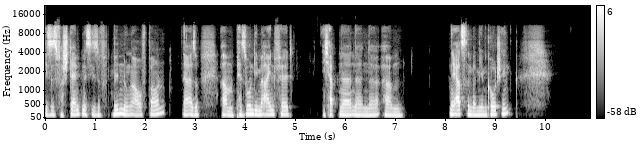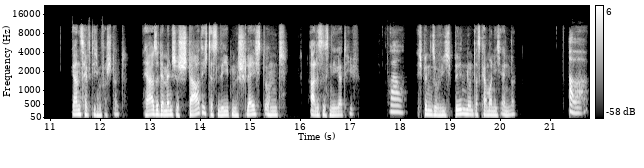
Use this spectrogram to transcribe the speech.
dieses Verständnis, diese Verbindung aufbauen. Ja, also ähm, Person, die mir einfällt, ich habe eine, eine, eine, ähm, eine Ärztin bei mir im Coaching, ganz heftig im Verstand. Ja, also der Mensch ist statisch, das Leben ist schlecht und alles ist negativ. wow. Ich bin so, wie ich bin und das kann man nicht ändern. Aber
